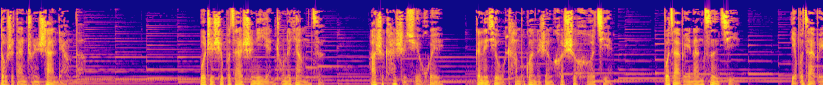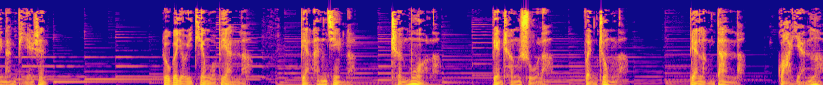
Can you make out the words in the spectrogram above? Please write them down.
都是单纯善良的。我只是不再是你眼中的样子，而是开始学会跟那些我看不惯的人和事和解，不再为难自己，也不再为难别人。如果有一天我变了，变安静了，沉默了，变成熟了，稳重了，变冷淡了。寡言了，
